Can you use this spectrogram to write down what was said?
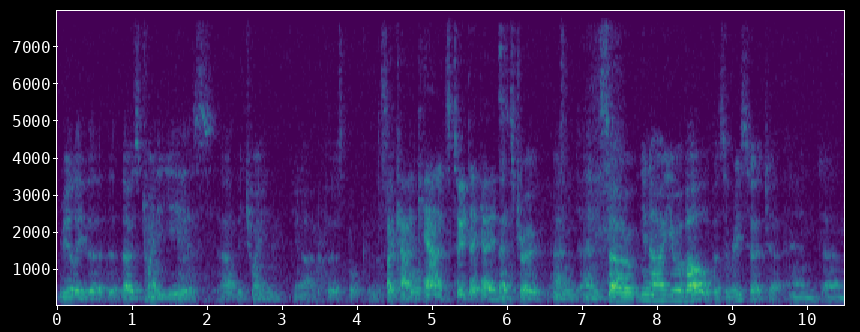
really the, the, those 20 years uh, between, you know, the first book and the second. I can't book. count, it's two decades. That's true. And, and so, you know, you evolve as a researcher and um,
